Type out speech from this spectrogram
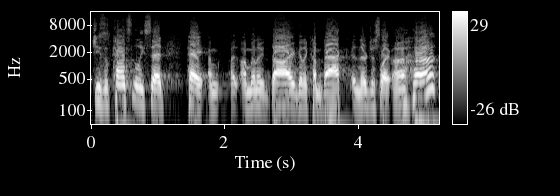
Jesus constantly said, Hey, I'm, I'm going to die, I'm going to come back. And they're just like, Uh huh.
